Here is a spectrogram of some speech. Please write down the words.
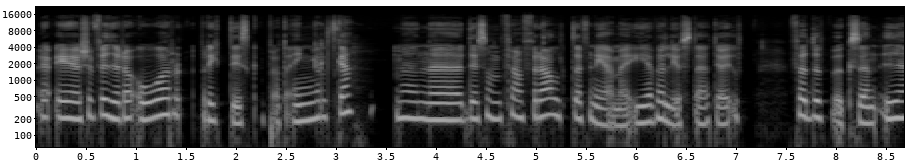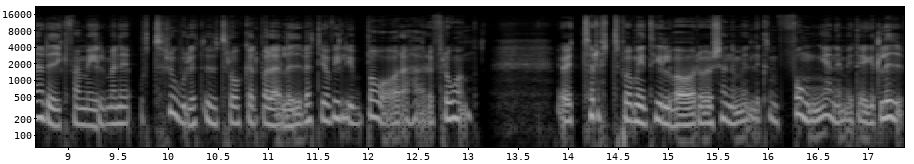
Jag är 24 år, brittisk och pratar engelska. Men eh, det som framför allt definierar mig är väl just det att jag är upp, född och uppvuxen i en rik familj, men är otroligt uttråkad på det här livet. Jag vill ju bara härifrån. Jag är trött på min tillvaro och känner mig liksom fången i mitt eget liv.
